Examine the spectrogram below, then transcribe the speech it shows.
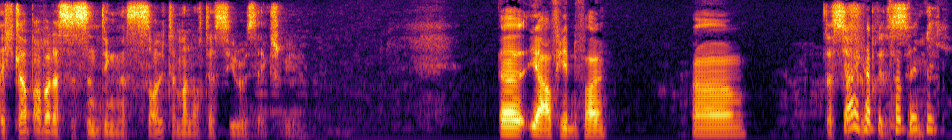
Ich glaube aber, das ist ein Ding, das sollte man auf der Series X spielen. Äh, ja, auf jeden Fall. Ähm, Das ist ja, ich habe jetzt tatsächlich.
